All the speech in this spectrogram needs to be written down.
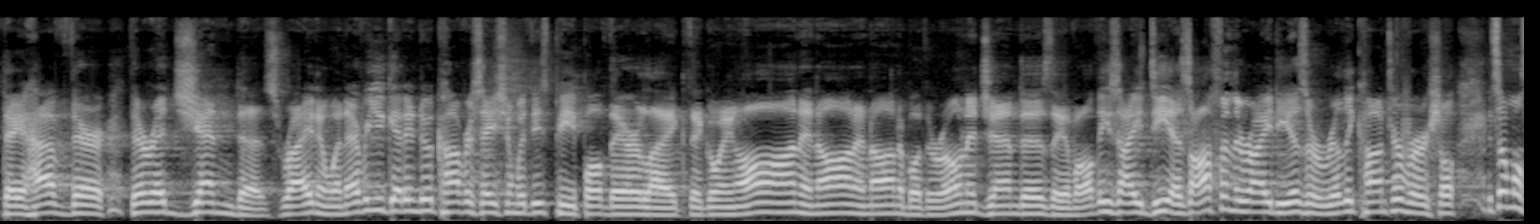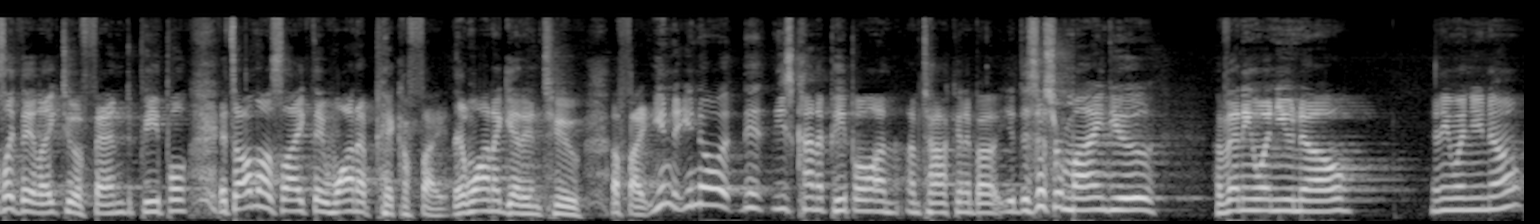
They have their, their agendas, right? And whenever you get into a conversation with these people, they're like, they're going on and on and on about their own agendas. They have all these ideas. Often their ideas are really controversial. It's almost like they like to offend people. It's almost like they want to pick a fight. They want to get into a fight. You know, you know what these kind of people I'm, I'm talking about? Does this remind you of anyone you know? Anyone you know?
